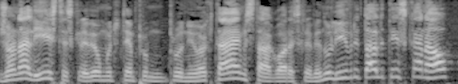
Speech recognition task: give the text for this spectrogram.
jornalista, escreveu muito tempo pro, pro New York Times, está agora escrevendo livro e tal. Ele tem esse canal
